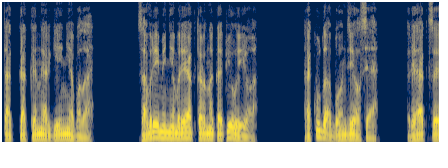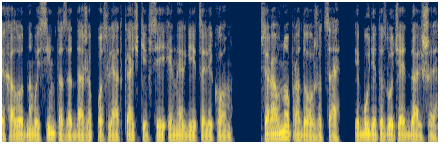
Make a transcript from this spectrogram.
так как энергии не было. Со временем реактор накопил ее. А куда бы он делся? Реакция холодного синтеза даже после откачки всей энергии целиком все равно продолжится и будет излучать дальше.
